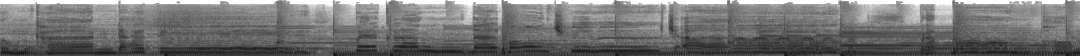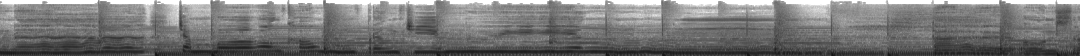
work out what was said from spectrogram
រំខានដែរទេពេលខ្លាំងដែលបងឈឺឆ្អាប្រាប់បងផងណាចាំបងខំប្រឹងជាងវៀង ស្រ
